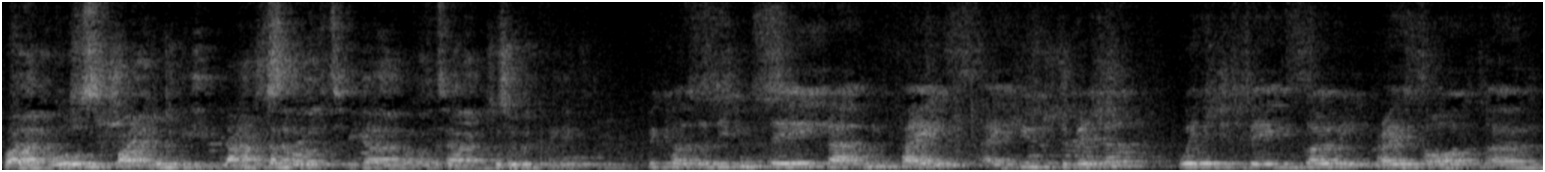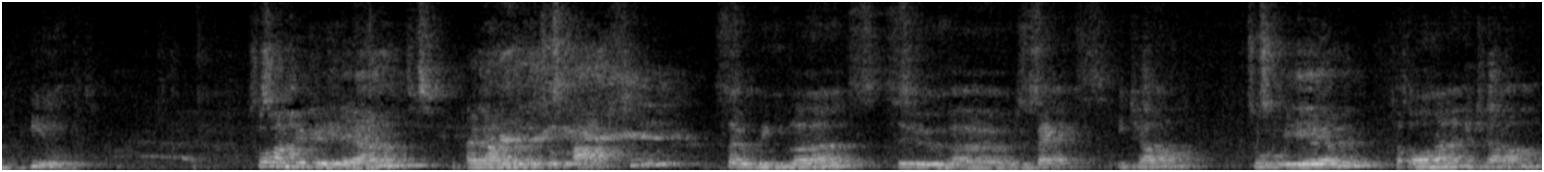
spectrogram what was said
vor einer großen Spaltung, die langsam Gott wieder, Gott sei Dank, zurückbringt. Because as you can see that we face a huge division which is being slowly, praise God, um, healed. So haben wir gelernt, einander zu achten, So we've learned to uh, respect each other, zu ehren to honour each other,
